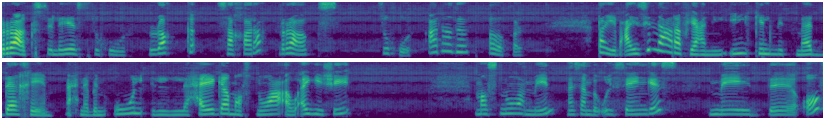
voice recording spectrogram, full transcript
rocks اللي هي الصخور. rock صخرة rocks صخور. Another آخر طيب عايزين نعرف يعني إيه كلمة مادة خام؟ إحنا بنقول الحاجة مصنوع أو أي شيء مصنوع من مثلا بقول things made of.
